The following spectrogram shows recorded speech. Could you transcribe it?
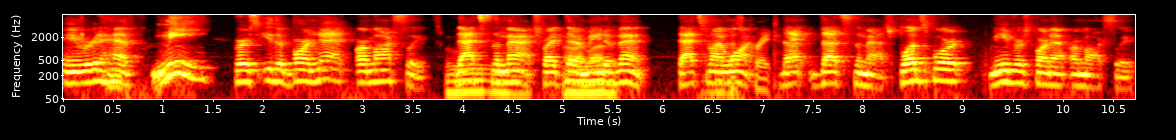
And we're gonna have me versus either Barnett or Moxley. That's the match right there, Oh, main it. event. That's what I That's want. great. That that's the match. Bloodsport, me versus Barnett or Moxley.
